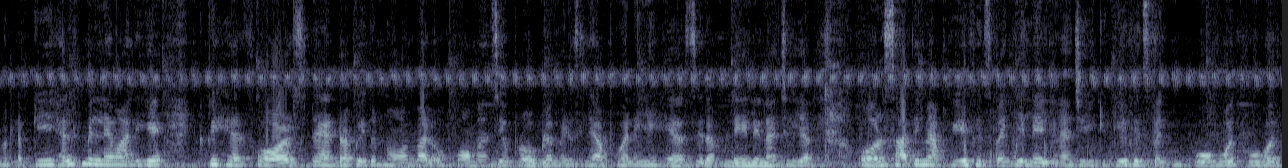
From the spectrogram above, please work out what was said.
मतलब कि हेल्प मिलने वाली है क्योंकि हेयर फॉल्स डेंड्रफ ये तो नॉर्मल और कॉमन सी प्रॉब्लम है, इसलिए आपको है ना ये हेयर सीरम ले लेना चाहिए। और साथ ही में आपको ये फेस पैक भी ले लेना चाहिए क्योंकि ये फेस पैक बहुत बहुत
